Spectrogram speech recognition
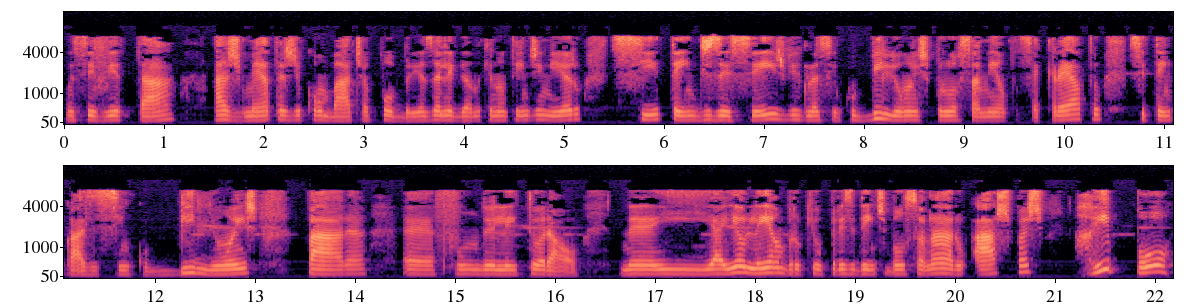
Você vetar as metas de combate à pobreza, alegando que não tem dinheiro, se tem 16,5 bilhões para o orçamento secreto, se tem quase 5 bilhões para é, fundo eleitoral. Né? E aí eu lembro que o presidente Bolsonaro, aspas, ripou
